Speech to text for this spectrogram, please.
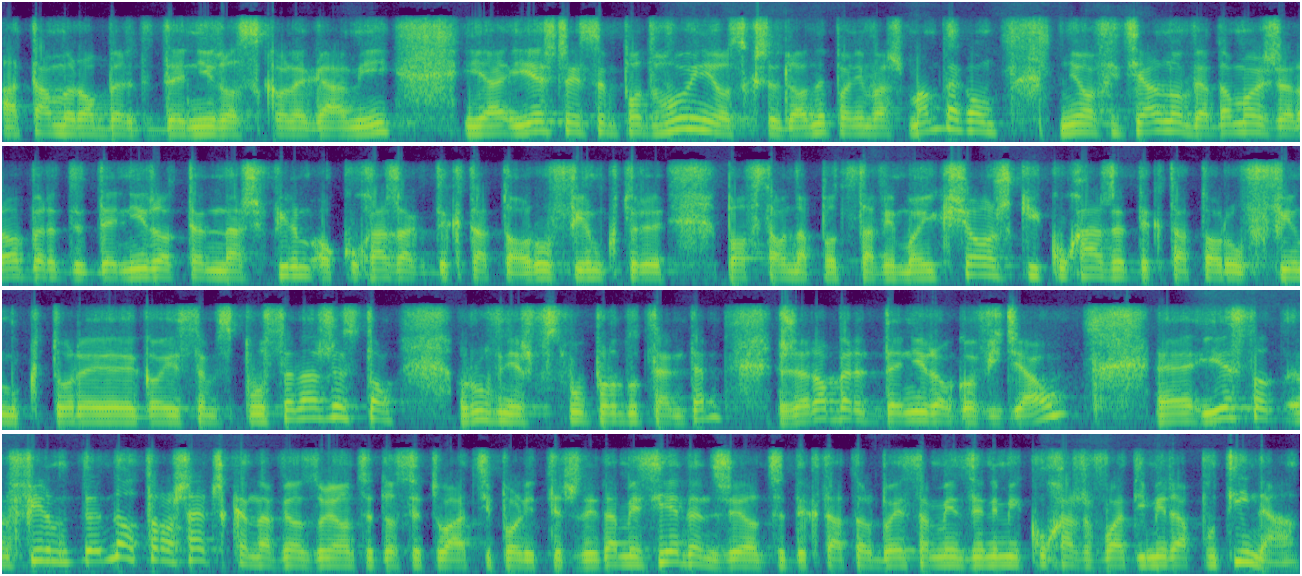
a tam Robert De Niro z kolegami. Ja jeszcze jestem podwójnie oskrzydlony, ponieważ mam taką nieoficjalną wiadomość, że Robert De Niro, ten nasz film o kucharzach dyktatorów, film, który powstał na podstawie mojej książki Kucharze dyktatorów, film, którego jestem współscenarzystą, również współproducentem, że Robert De Niro go widział. E, Jest to film no, troszeczkę nawiązujący do sytuacji politycznej. Tam jest jeden żyjący dyktator, bo jest tam między innymi kucharz Władimira Putina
